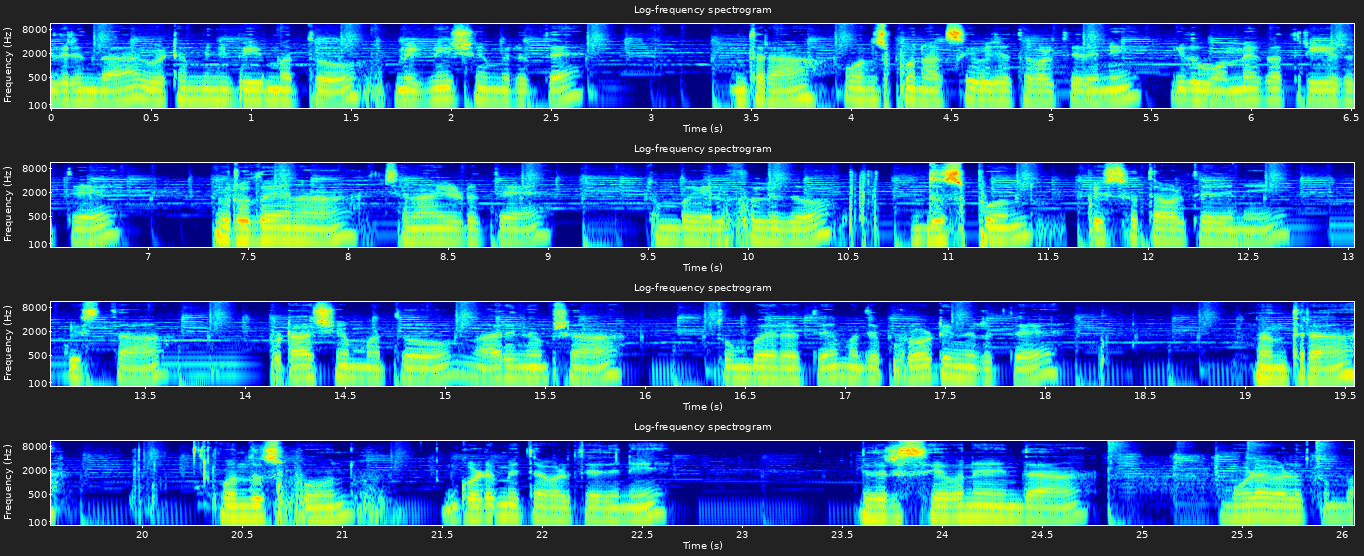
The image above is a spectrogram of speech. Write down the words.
ಇದರಿಂದ ವಿಟಮಿನ್ ಬಿ ಮತ್ತು ಮೆಗ್ನೀಷಿಯಂ ಇರುತ್ತೆ. ನಂತರ ಒಂದು ಸ್ಪೂನ್ ಅಗಸೆ ಬೀಜ ತಗೊಳ್ತಿದ್ದೀನಿ. ಇದು ಒಮೆಗಾ ತ್ರೀ ಇರುತ್ತೆ. ಹೃದಯನ ಚೆನ್ನಾಗಿಡುತ್ತೆ. ತುಂಬ ಹೆಲ್ಪ್ಫುಲ್ ಇದು. ಒಂದು ಸ್ಪೂನ್ ಪಿಸ್ತಾ ತಗೊಳ್ತಿದ್ದೀನಿ. ಪಿಸ್ತಾ, ಪೊಟ್ಯಾಷಿಯಂ ಮತ್ತು ನಾರಿನಂಶ ತುಂಬ ಇರುತ್ತೆ. ಮತ್ತು ಪ್ರೋಟೀನ್ ಇರುತ್ತೆ. ನಂತರ ಒಂದು ಸ್ಪೂನ್ ಗೋಡಂಬಿ ತಗೊಳ್ತಾಯಿದ್ದೀನಿ ಇದರ ಸೇವನೆಯಿಂದ ಮೂಳೆಗಳು ತುಂಬ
